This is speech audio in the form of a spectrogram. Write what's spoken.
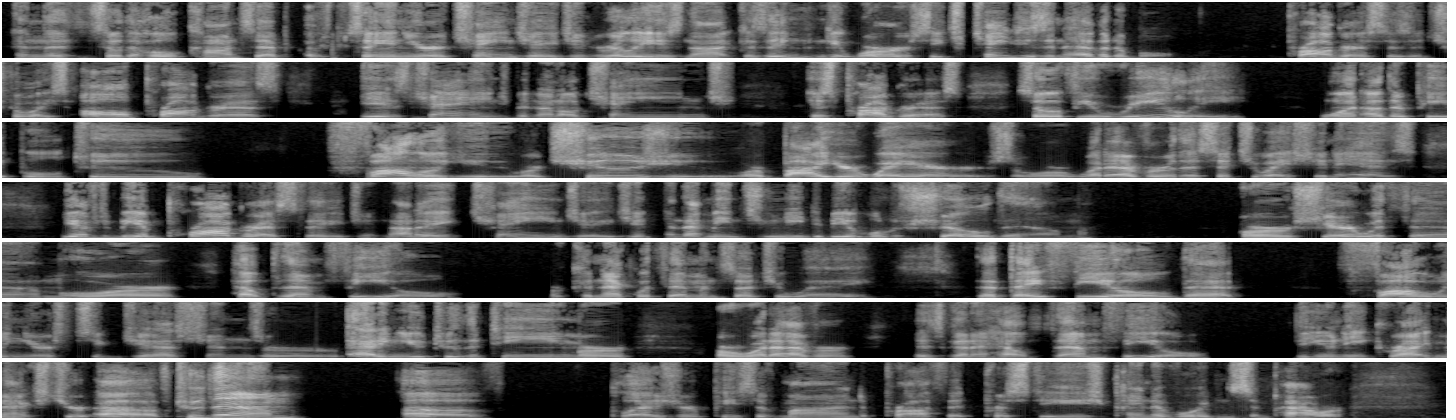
and the, so the whole concept of saying you're a change agent really is not because it can get worse. Each change is inevitable. Progress is a choice. All progress is change, but not all change is progress. So if you really want other people to follow you or choose you or buy your wares or whatever the situation is, you have to be a progress agent, not a change agent. And that means you need to be able to show them or share with them or help them feel or connect with them in such a way that they feel that following your suggestions or adding you to the team or or whatever is going to help them feel the unique right mixture of to them of pleasure peace of mind profit prestige pain avoidance and power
